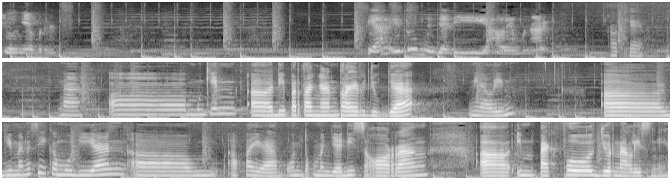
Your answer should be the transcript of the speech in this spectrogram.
munculnya ber ya itu menjadi hal yang menarik Oke. Okay. Nah, uh, mungkin uh, di pertanyaan terakhir juga, Nielin, uh, gimana sih kemudian um, apa ya untuk menjadi seorang uh, impactful jurnalis nih?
